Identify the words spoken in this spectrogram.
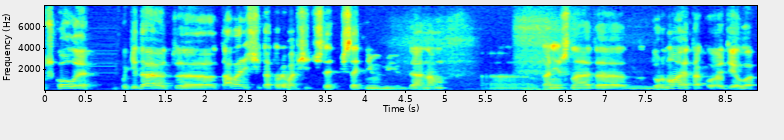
школы покидают э, товарищи, которые вообще читать, писать не умеют. Да? Нам, э, конечно, это дурное такое дело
